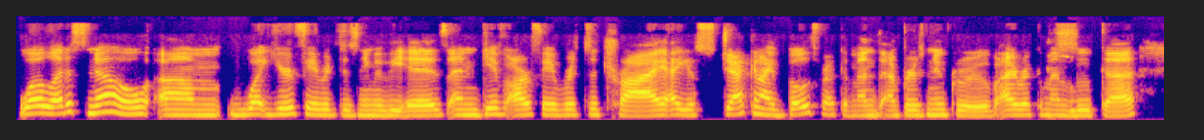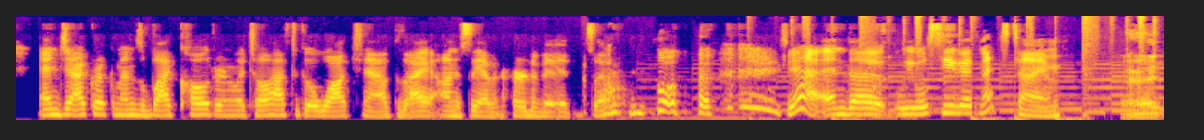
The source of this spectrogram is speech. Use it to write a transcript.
Well, let us know um, what your favorite Disney movie is and give our favorites a try. I guess Jack and I both recommend The Emperor's New Groove. I recommend Luca. And Jack recommends The Black Cauldron, which I'll have to go watch now because I honestly haven't heard of it. So, yeah. And uh, we will see you guys next time. All right.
